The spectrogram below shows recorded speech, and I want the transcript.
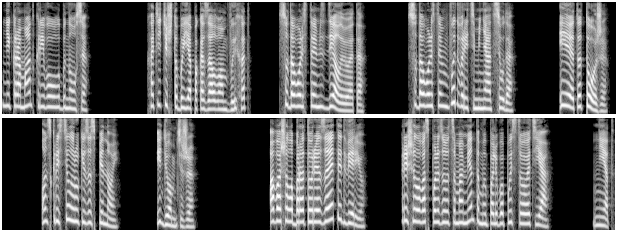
Некромант криво улыбнулся. Хотите, чтобы я показал вам выход? С удовольствием сделаю это. С удовольствием выдворите меня отсюда. И это тоже. Он скрестил руки за спиной. Идемте же. А ваша лаборатория за этой дверью? Решила воспользоваться моментом и полюбопытствовать я. Нет.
